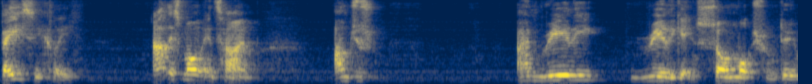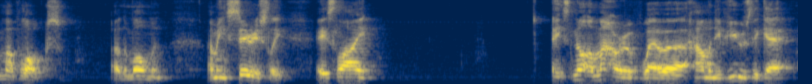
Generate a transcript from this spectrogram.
basically, at this moment in time, I'm just, I'm really, really getting so much from doing my vlogs at the moment. I mean, seriously, it's like, it's not a matter of whether, how many views they get,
